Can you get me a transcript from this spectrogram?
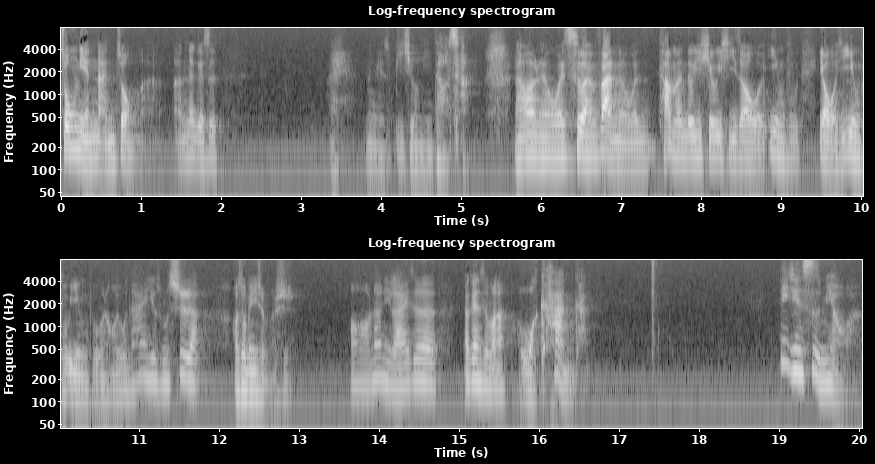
中年男众啊，啊，那个是，哎，那个是比丘尼道长。然后呢，我吃完饭呢，我他们都去休息之后，我应付要我去应付应付。然后我问他有什么事啊？他说没什么事。哦，那你来这要干什么？我看看那间寺庙啊，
